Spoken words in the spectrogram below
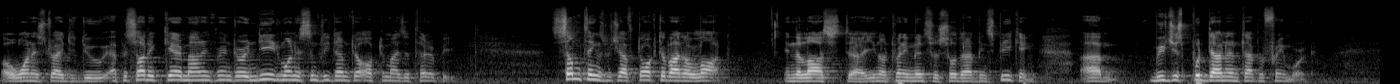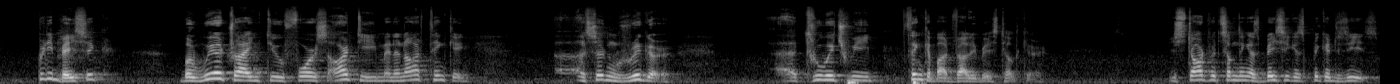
or one is trying to do episodic care management, or indeed one is simply trying to optimize a therapy some things which I've talked about a lot in the last uh, you know 20 minutes or so that I've been speaking, um, we just put down a type of framework. Pretty basic, but we're trying to force our team and in our thinking a certain rigor uh, through which we think about value-based healthcare. You start with something as basic as pick a disease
